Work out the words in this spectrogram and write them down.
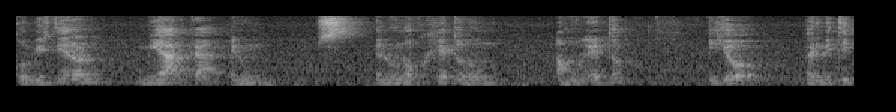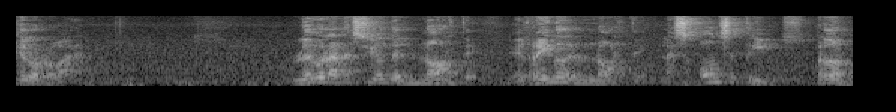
convirtieron mi arca en un, en un objeto, en un amuleto, y yo permití que lo robaran. Luego la nación del norte, el reino del norte, las once tribus, perdón,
